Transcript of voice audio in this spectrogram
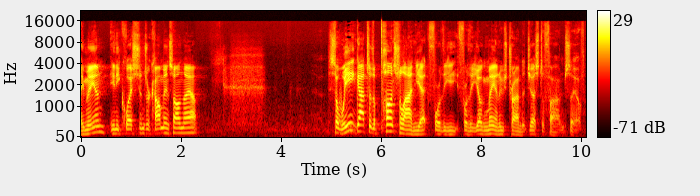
Amen? Any questions or comments on that? So we ain't got to the punchline yet for the for the young man who's trying to justify himself.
